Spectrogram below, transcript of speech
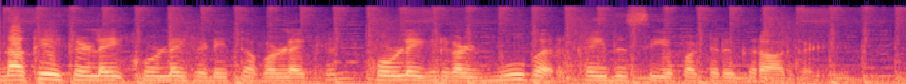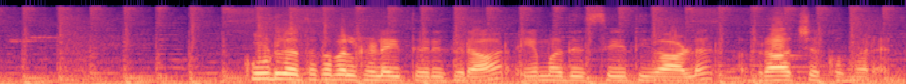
நகைகளை கொள்ளையடித்த வழக்கில் கொள்ளையர்கள் மூவர் கைது செய்யப்பட்டிருக்கிறார்கள். கூடுதல் தகவல்களை தருகிறார் எமது செய்தியாளர் ராஜகுமரன்.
